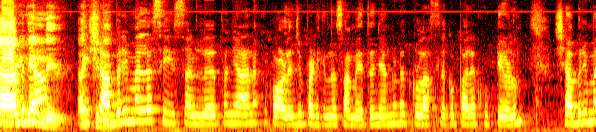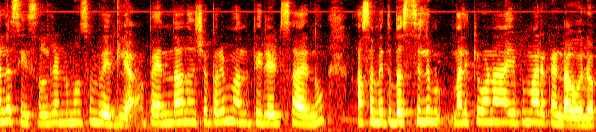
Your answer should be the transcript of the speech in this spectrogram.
ഫാമിലി ശബരിമല സീസണിൽ ഇപ്പൊ ഞാനൊക്കെ കോളേജിൽ പഠിക്കുന്ന സമയത്ത് ഞങ്ങളുടെ ക്ലാസ്സിലൊക്കെ പല കുട്ടികളും ശബരിമല സീസണിൽ രണ്ട് മൂന്ന് ദിവസം വരില്ല. അപ്പൊ എന്താന്ന് വെച്ചാൽ പറയും അന്ന് പീരീഡ്സ് ആയിരുന്നു. ആ സമയത്ത് ബസ്സിൽ മലയ്ക്ക് പോണ അയ്യപ്പന്മാരൊക്കെ ഉണ്ടാവുമല്ലോ.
